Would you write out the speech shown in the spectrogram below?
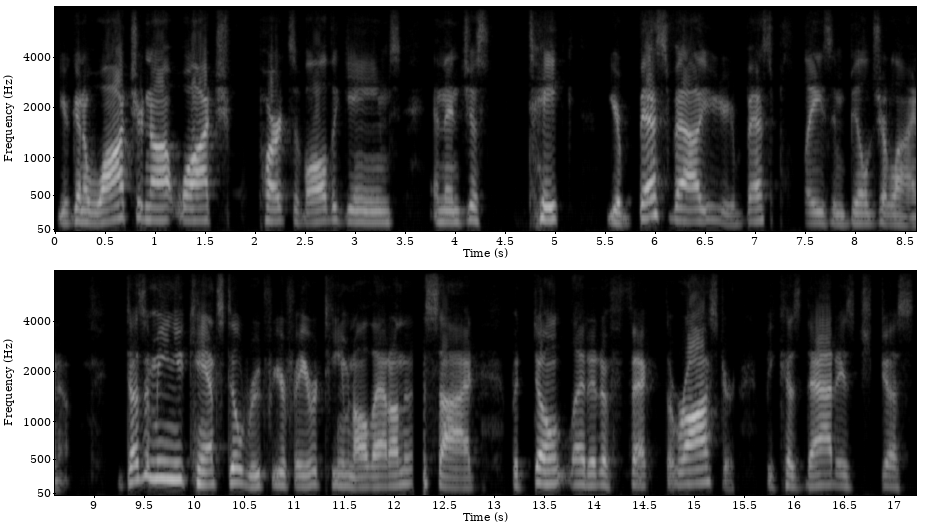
You're going to watch or not watch parts of all the games and then just take your best value, your best plays, and build your lineup. Doesn't mean you can't still root for your favorite team and all that on the side, but don't let it affect the roster because that is just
